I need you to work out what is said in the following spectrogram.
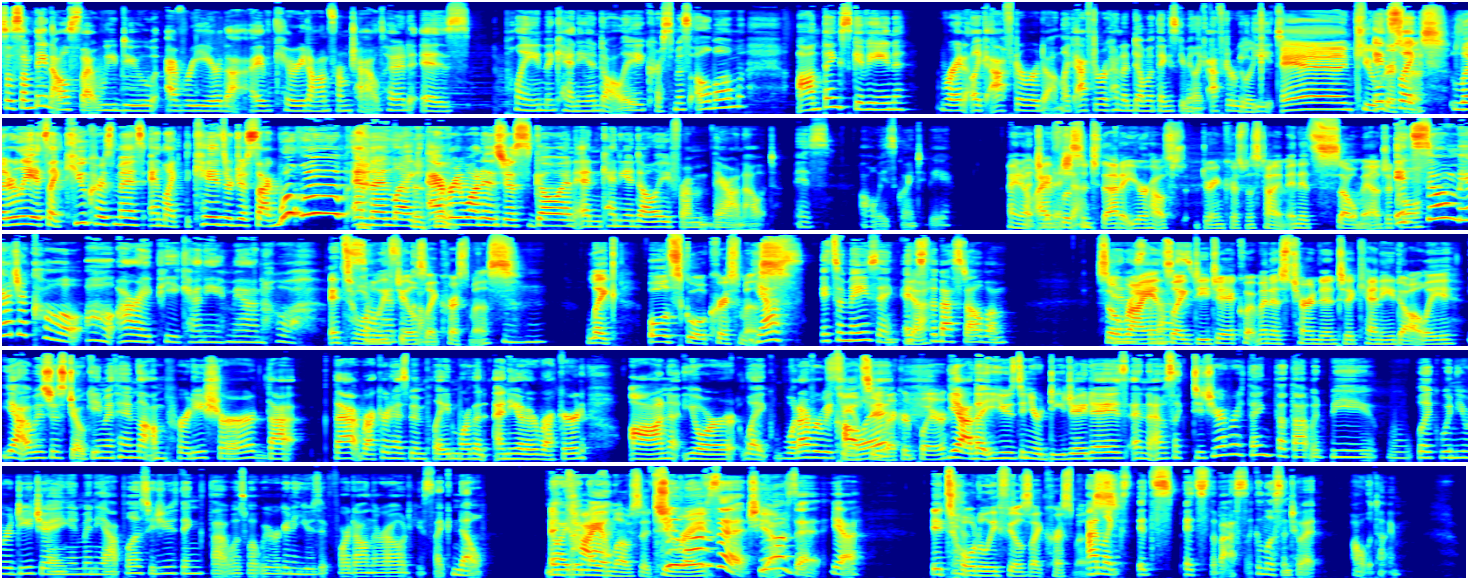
So, something else that we do every year that I've carried on from childhood is playing the Kenny and Dolly Christmas album on Thanksgiving, right like after we're done, like after we're kind of done with Thanksgiving, like after we eat. And cue it's Christmas. like literally, it's like cue Christmas, and like the kids are just like whoop whoop, and then like everyone is just going, and Kenny and Dolly from there on out is always going to be. I know. i've listened to that at your house during Christmas time, and it's so magical. It's so magical. Oh, R.I.P. Kenny, man. Oh, it so totally feels like Christmas, Mhm. Like old school Christmas. Yes, it's amazing. It's Yeah. the best album. So It is the Ryan's like best. DJ equipment is turned into Kenny Dolly. Yeah, I was just joking with him that I'm pretty sure that that record has been played more than any other record on your like whatever we call Fancy it record player. Yeah, that you used in your DJ days. And I was like, did you ever think that that would be like when you were DJing in Minneapolis? Did you think that was what we were going to use it for down the road? He's like, no. No, and Kaya not." loves it too, She right? She loves it. She Yeah. loves it. Yeah. It totally feels like Christmas. I'm like, it's it's the best. I can listen to it all the time.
